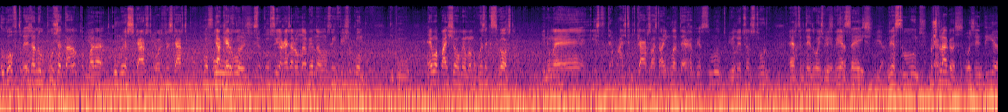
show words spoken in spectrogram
O Golf 3 já não puxa tanto para como estes carros, tipo, olho para estes carros, tipo, Golf já 1, quero um, 2, se yeah. conseguir arranjar um à venda, um fixe, eu compro. Tipo, é uma paixão mesmo, é uma coisa que se gosta. E não é, este, epá, este tipo de carros, lá está, em Inglaterra vê-se muito, 1800 Turbo, R32, B, BR6, Yeah. vê-se muitos. Mas É, estraga-se, hoje em dia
